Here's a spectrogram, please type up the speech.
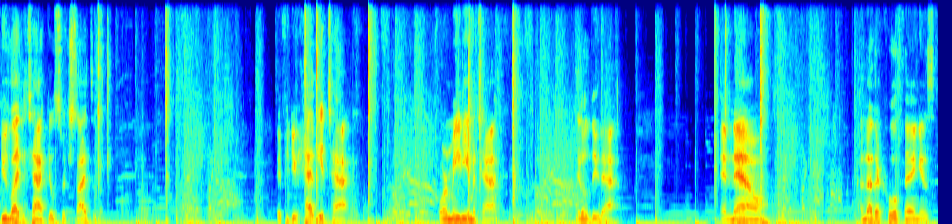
do light attack, you'll switch sides of them. If you do heavy attack or medium attack, it'll do that. And now, another cool thing is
